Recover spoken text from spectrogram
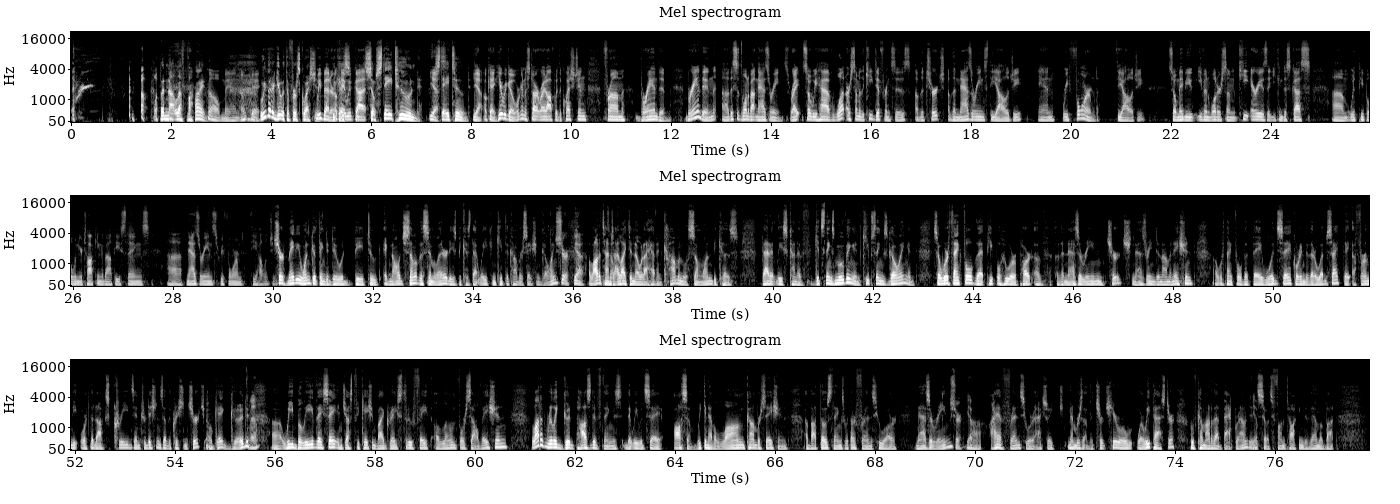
but not left behind. oh man. Okay. We better get with the first question. We better. Okay, we've got- So stay tuned. Yes. Stay tuned. Yeah. Okay. Here we go. We're going to start right off with a question from Brandon. Brandon, uh, this is the one about Nazarenes, right? So we have what are some of the key differences of the Church of the Nazarenes theology and Reformed theology? So maybe even what are some key areas that you can discuss um, with people when you're talking about these things? Uh, Nazarenes, Reformed theology. Sure. Maybe one good thing to do would be to acknowledge some of the similarities because that way you can keep the conversation going. Sure, yeah. A lot of times I like to know what I have in common with someone because that at least kind of gets things moving and keeps things going. And so we're thankful that people who are a part of the Nazarene church, Nazarene denomination, uh, we're thankful that they would say, according to their website, they affirm the orthodox creeds and traditions of the Christian church. Okay, good. Well. Uh, we believe, they say, in justification by grace through faith alone for salvation. A lot of really good, positive things that we would say, awesome. We can have a long conversation about those things with our friends who are Nazarene. Sure, yep. Uh, I have friends who are actually ch- members of the church here where, where we pastor who've come out of that background. And Yep. so it's fun talking to them about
